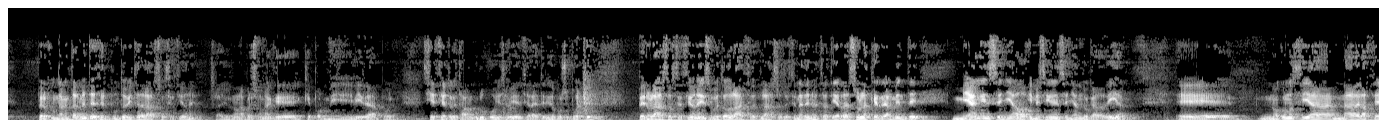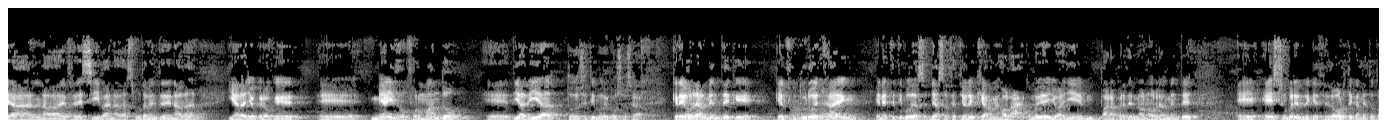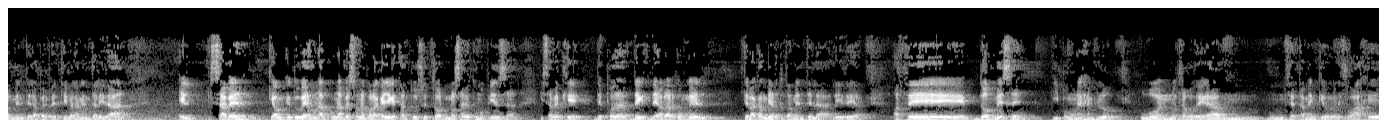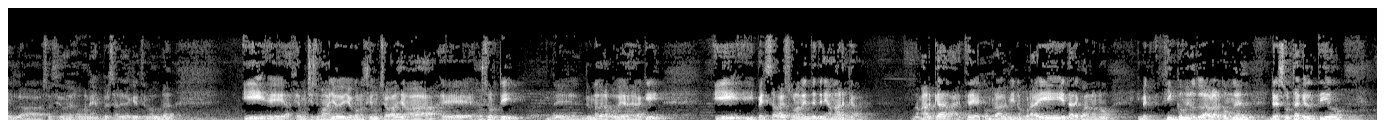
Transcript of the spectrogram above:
pero fundamentalmente desde el punto de vista de las asociaciones. O sea, yo era una persona que, que por mi vida, pues sí es cierto que estaba en grupo y esa evidencia la he tenido, por supuesto, pero las asociaciones y sobre todo las, asociaciones de nuestra tierra son las que realmente me han enseñado y me siguen enseñando cada día. Eh, no conocía nada de la CEAL, nada de Fedesiva, nada absolutamente de nada y ahora yo creo que eh, me ha ido formando eh, día a día todo ese tipo de cosas. O sea, creo realmente que, el futuro está en, en este tipo de, asociaciones que a lo mejor, ah, ¿cómo voy yo allí para perder? No, no, realmente eh, es súper enriquecedor, te cambia totalmente la perspectiva y la mentalidad. El saber que aunque tú veas una, una persona por la calle que está en tu sector, no sabes cómo piensa y sabes que después de, hablar con él te va a cambiar totalmente la, idea. Hace dos meses, y pongo un ejemplo, hubo en nuestra bodega un, un certamen que organizó AGE, la Asociación de Jóvenes Empresarios de aquí de Extremadura, y eh, hacía muchísimos años yo conocí a un chaval llamado eh, José Ortiz, de, una de las bodegas de aquí, y, pensaba que solamente tenía marca. Una marca, a este compra el vino por ahí y tal y cual, no, no. Y cinco minutos de hablar con él, resulta que el tío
